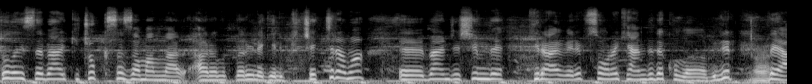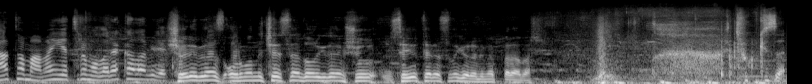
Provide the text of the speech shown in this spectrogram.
Dolayısıyla belki çok kısa zamanlar aralıklarıyla gelip gidecektir ama e, bence şimdi kiraya verip sonra kendi de kullanabilir veya tamamen yatırım olarak alabilir. Şöyle biraz ormanın içerisine doğru gidelim. Şu seyir terasını görelim hep beraber. Çok güzel.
